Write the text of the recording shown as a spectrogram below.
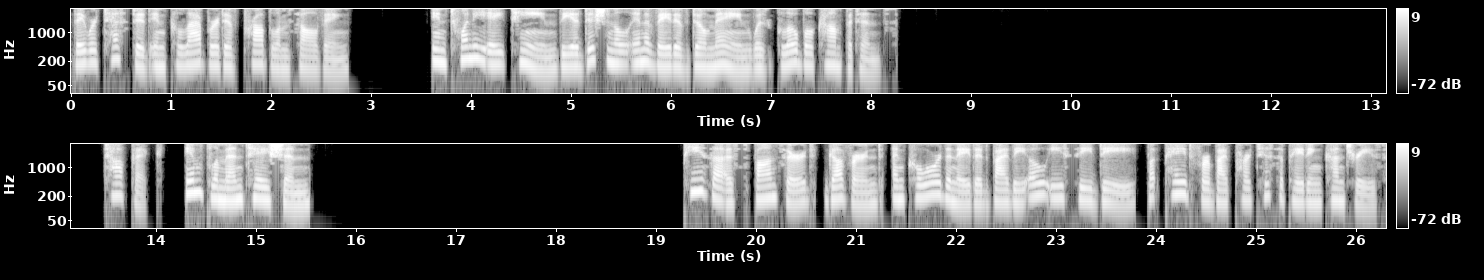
they were tested in collaborative problem solving. In 2018 the additional innovative domain was global competence. Implementation PISA is sponsored, governed, and coordinated by the OECD, but paid for by participating countries.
